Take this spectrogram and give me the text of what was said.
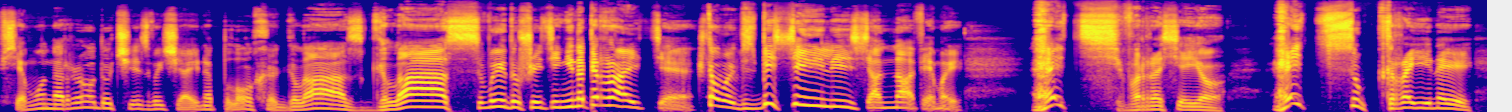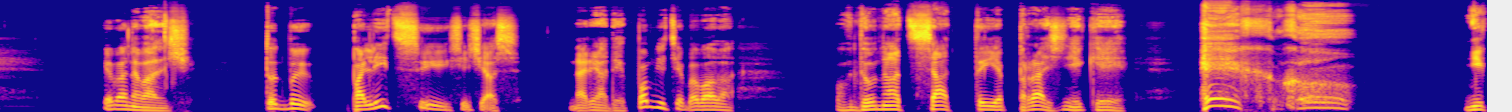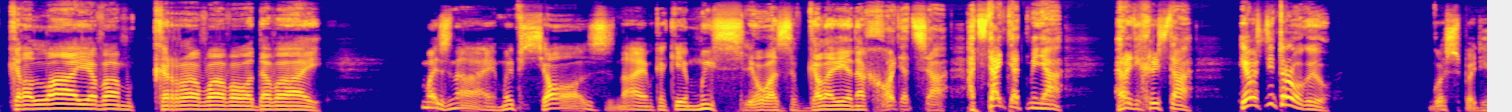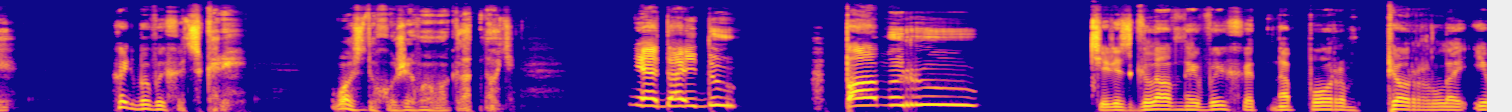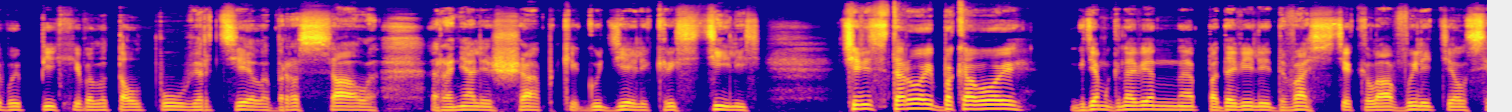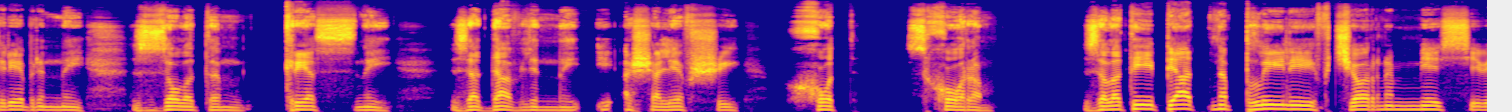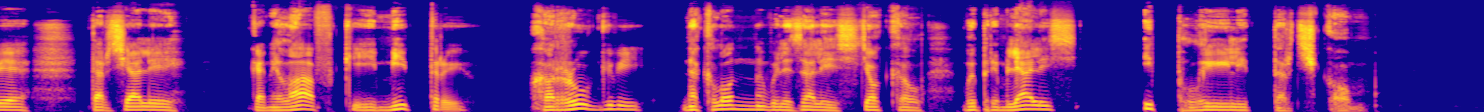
Всему народу чрезвычайно плохо. Глаз, глаз выдушите, не напирайте! Что вы взбесились, анафемы? Геть в Россию! Геть с Украины! Иван Иванович, тут бы полиции сейчас наряды. Помните, бывало, в двунадцатые праздники? Эх, хо! Николая вам кровавого давай! Мы знаем, мы все знаем, какие мысли у вас в голове находятся. Отстаньте от меня, ради Христа! Я вас не трогаю! Господи, хоть бы выход скорей, воздуху живого глотнуть. Не дойду, помру. Через главный выход напором перла и выпихивала толпу, вертела, бросала, роняли шапки, гудели, крестились. Через второй боковой, где мгновенно подавили два стекла, вылетел серебряный с золотом крестный, задавленный и ошалевший ход с хором. Золотые пятна плыли в черном месиве, торчали камелавки и митры, хоругви наклонно вылезали из стекол, выпрямлялись и плыли торчком.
